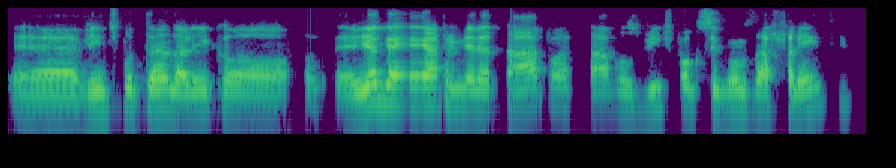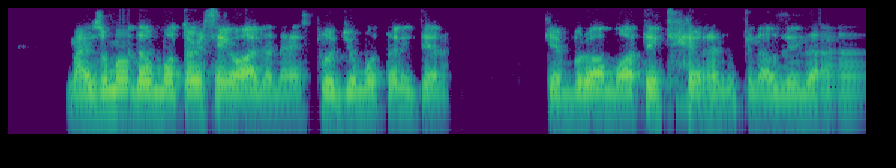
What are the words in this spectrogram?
É, vim disputando ali com. Eu ia ganhar a primeira etapa, estava uns 20 e poucos segundos na frente, mas uma do motor sem óleo, né? Explodiu o motor inteiro quebrou a moto inteira no finalzinho da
